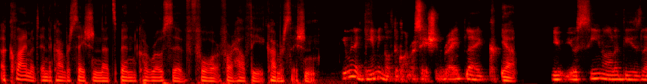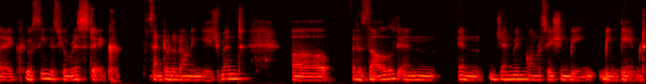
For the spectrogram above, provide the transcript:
a climate in the conversation that's been corrosive for for healthy conversation. Even a gaming of the conversation, right? Like, yeah, you you've seen all of these, like you've seen this heuristic centered around engagement, uh, result in in genuine conversation being being gamed.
